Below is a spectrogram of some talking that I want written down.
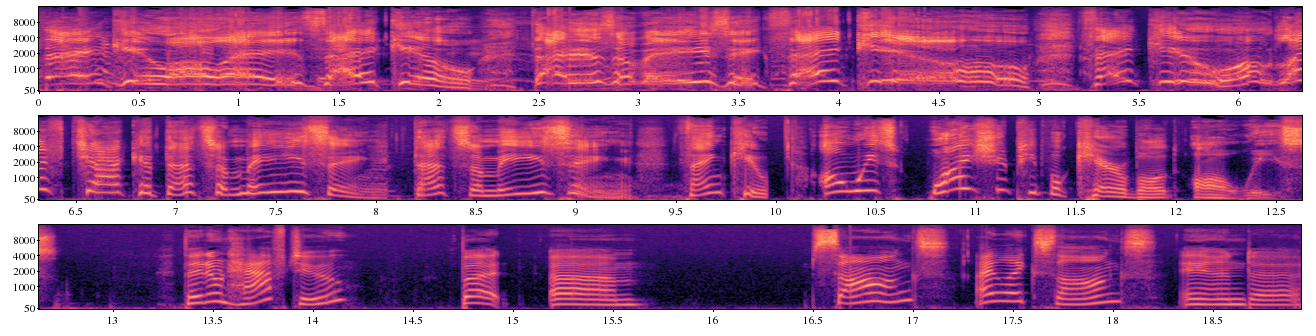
Thank you Alvvays. Thank you. That is amazing. Thank you. Thank you. Oh, life jacket. That's amazing. That's amazing. Thank you. Alvvays. Why should people care about Alvvays? They don't have to, but um, songs. I like songs, and uh,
